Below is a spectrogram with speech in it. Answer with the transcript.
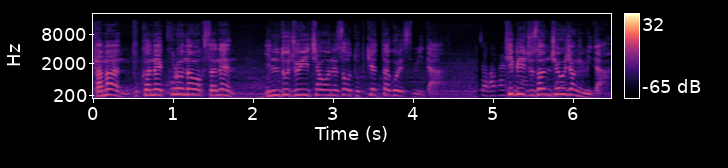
다만 북한의 코로나 확산은 인도주의 차원에서 돕겠다고 했습니다. TV조선 최우정입니다.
